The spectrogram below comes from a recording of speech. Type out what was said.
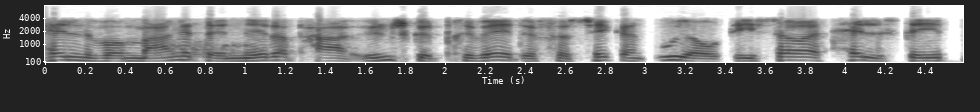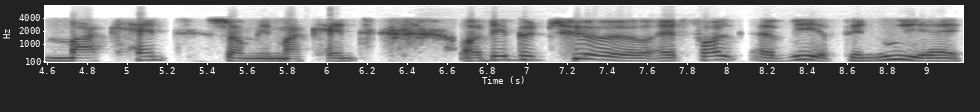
tallene, hvor mange der netop har ønsket private forsikring ud over det, så er tallet steget markant som i markant. Og det betyder jo, at folk er ved at finde ud af,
